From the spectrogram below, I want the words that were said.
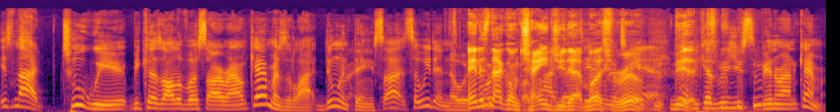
it's not too weird because all of us are around cameras a lot doing things. So I, so we didn't know. it And it's not gonna change you that much, for real. gonna. Yeah. Yeah, because we're used to being around the camera.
